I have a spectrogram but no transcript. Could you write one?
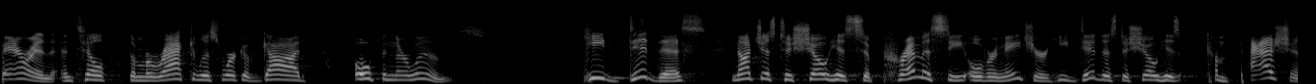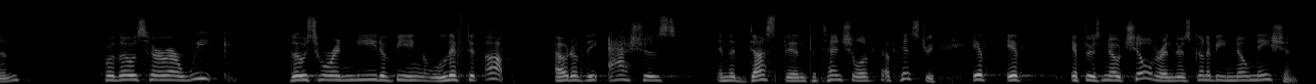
barren until the miraculous work of God opened their wombs. He did this not just to show his supremacy over nature, he did this to show his compassion for those who are weak, those who are in need of being lifted up out of the ashes in the dustbin potential of, of history. If, if, if there's no children, there's going to be no nation.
